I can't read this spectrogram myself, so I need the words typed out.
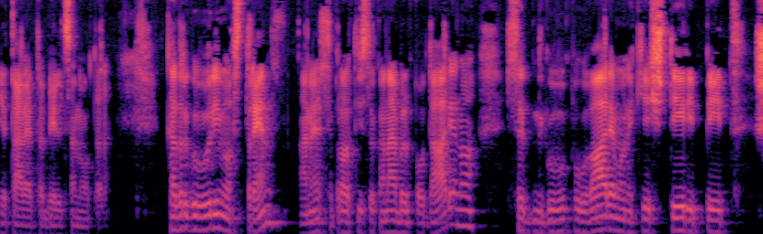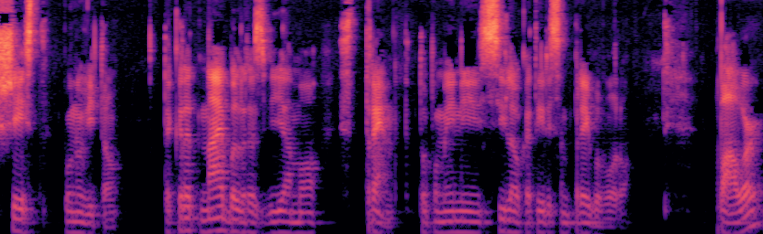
je tale tabelica noter. Kadar govorimo o strength, a ne se pravi tisto, kar je najbolj poudarjeno, se pogovarjamo nekje 4, 5, 6 ponovitev. Takrat najbolj razvijamo strength, to pomeni sila, o kateri sem prej govoril. Power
